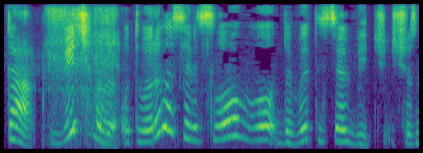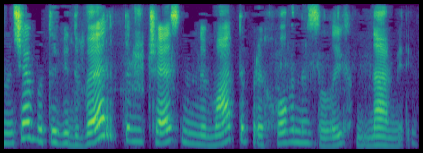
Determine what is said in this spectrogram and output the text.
Так, вічливе утворилося від слова дивитися в вічі, що означає бути відвертим, чесним, не мати прихованих злих намірів.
